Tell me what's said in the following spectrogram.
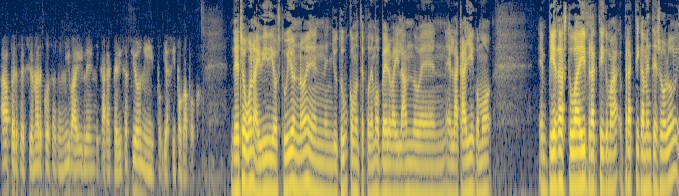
a perfeccionar cosas en mi baile, en mi caracterización y, y así poco a poco. De hecho, bueno, hay vídeos tuyos, ¿no? En, en YouTube, como te podemos ver bailando en, en la calle, como empiezas tú ahí práctica- prácticamente solo y,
